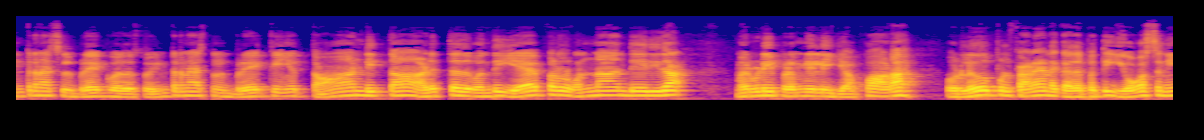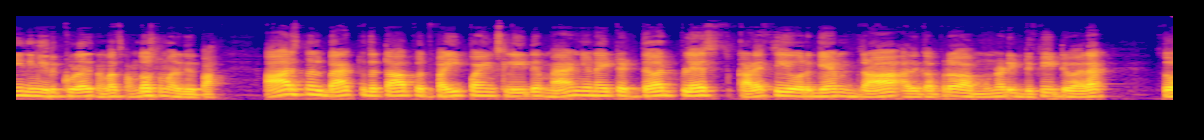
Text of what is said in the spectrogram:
இன்டர்நேஷனல் பிரேக் வருது. ஸோ இன்டர்நேஷனல் பிரேக்கையும் தாண்டி தான் அடுத்தது வந்து ஏப்ரல் ஒன்னாம் தேதி தான் மறுபடியும் பிரீமியர் லீக் அப்பாடா ஒரு லிவர்பூல் ஃபேனா எனக்கு அதை பத்தி யோசனையும் நீங்கள் இருக்கக்கூடாது. நல்லா சந்தோஷமா இருக்குதுப்பா. Arsenal back to the top with five points lead Man United third place கடைசி ஒரு கேம் ட்ரா அதுக்கப்புறம் முன்னாடி டிஃபீட் வேற. ஸோ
